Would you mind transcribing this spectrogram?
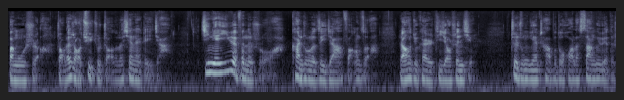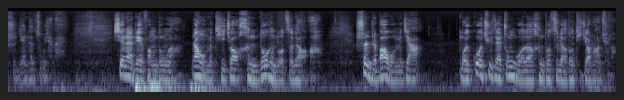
办公室啊，找来找去就找到了现在这一家。今年一月份的时候啊，看中了这家房子啊，然后就开始提交申请，这中间差不多花了三个月的时间才租下来。现在这房东啊，让我们提交很多很多资料啊，甚至把我们家我过去在中国的很多资料都提交上去了。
